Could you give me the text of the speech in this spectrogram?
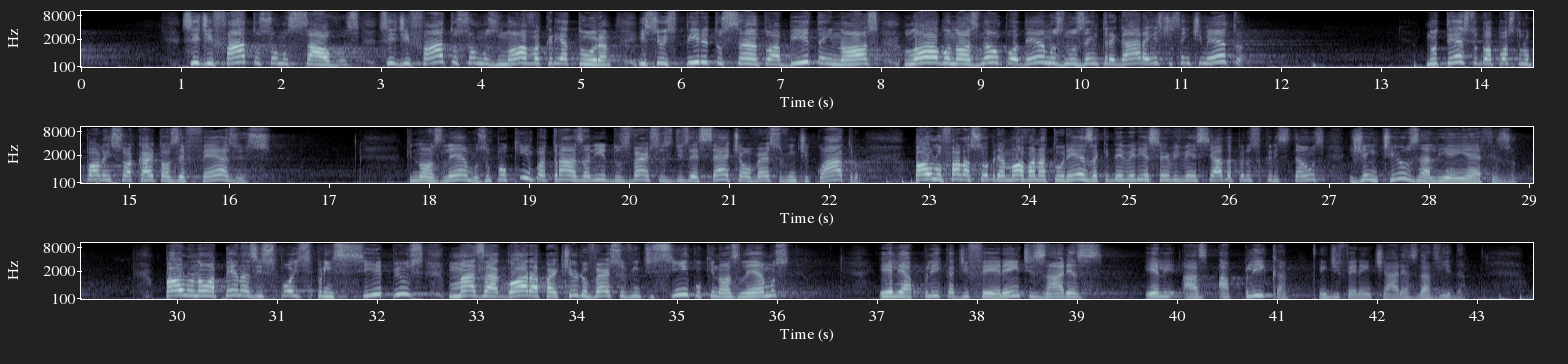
Se de fato somos salvos, se de fato somos nova criatura, e se o Espírito Santo habita em nós, logo nós não podemos nos entregar a este sentimento. No texto do apóstolo Paulo, em sua carta aos Efésios, que nós lemos, um pouquinho para trás ali, dos versos 17 ao verso 24, Paulo fala sobre a nova natureza que deveria ser vivenciada pelos cristãos gentios ali em Éfeso. Paulo não apenas expôs princípios, mas agora, a partir do verso 25 que nós lemos, ele aplica diferentes áreas, ele as aplica em diferentes áreas da vida.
